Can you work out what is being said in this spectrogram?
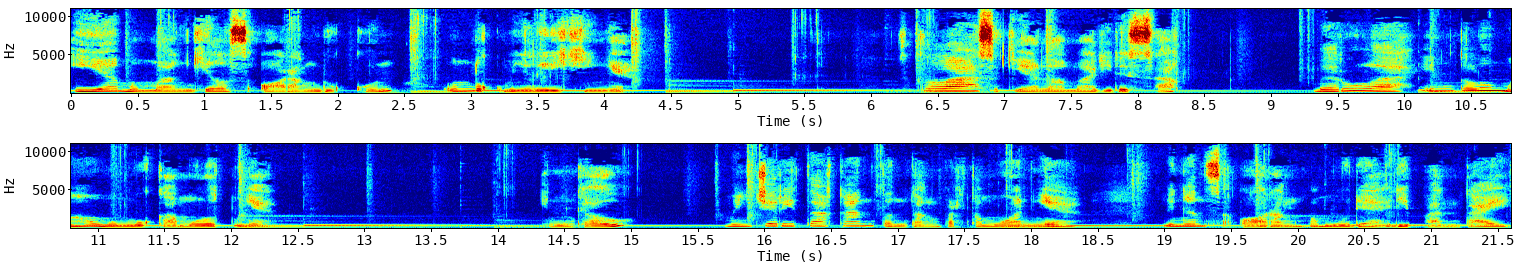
ia memanggil seorang dukun untuk menyelidikinya. Setelah sekian lama didesak, barulah Inkelu mau membuka mulutnya. Inkelu menceritakan tentang pertemuannya dengan seorang pemuda di pantai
